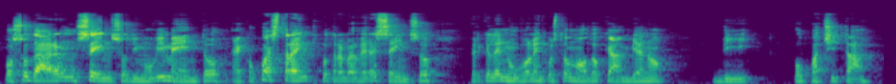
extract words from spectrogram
posso dare un senso di movimento. Ecco, qua strength potrebbe avere senso perché le nuvole in questo modo cambiano di opacità.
